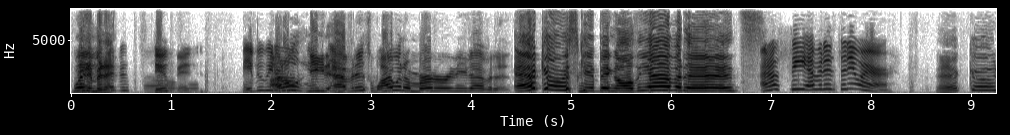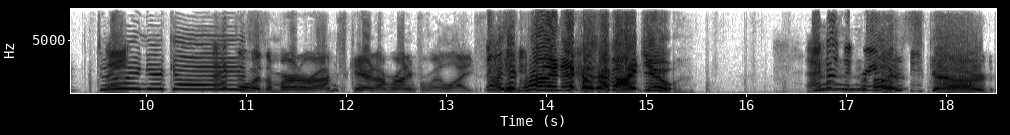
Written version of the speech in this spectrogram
Wait a minute. Stupid. Maybe we don't. I don't need evidence. Why would a murderer need evidence? Echo is skipping all the evidence. I don't see evidence anywhere. Echo doing Wait. it, guys. Echo is a murderer. I'm scared. I'm running for my life. I think Ryan, Echo's right behind you. That guy's a creeper. I'm scared.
